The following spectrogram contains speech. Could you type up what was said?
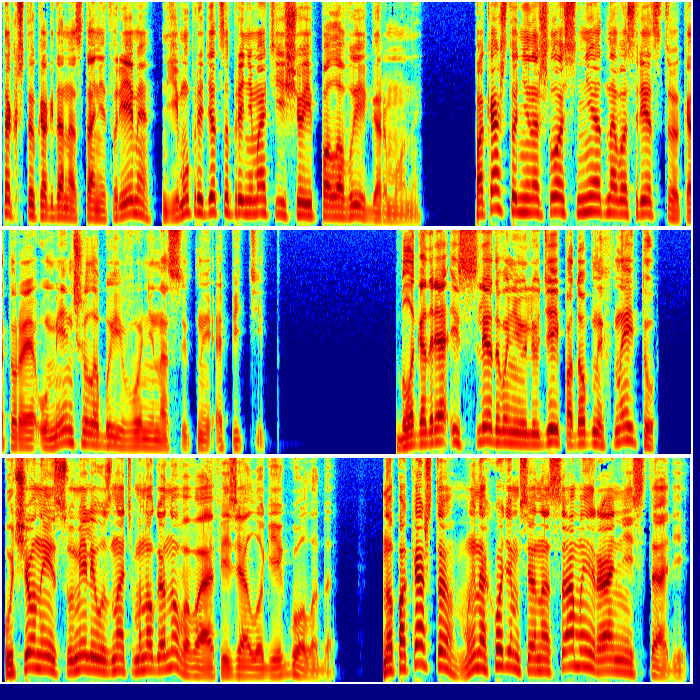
так что, когда настанет время, ему придется принимать еще и половые гормоны. Пока что не нашлось ни одного средства, которое уменьшило бы его ненасытный аппетит. Благодаря исследованию людей, подобных Нейту, ученые сумели узнать много нового о физиологии голода. Но пока что мы находимся на самой ранней стадии.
